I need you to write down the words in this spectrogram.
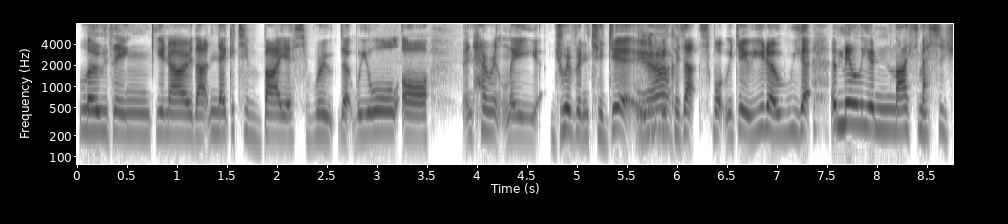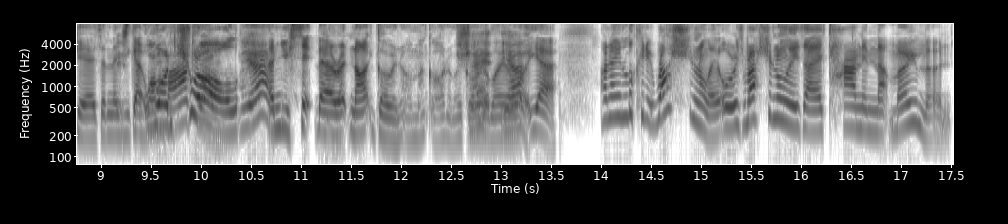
loathing, you know, that negative bias route that we all are inherently driven to do Yeah. because that's what we do. You know, we get a million nice messages and then It's you the get one one, troll one. Yeah. and you sit there mm. at night going, oh my God, oh my God, oh Shit, oh my yeah. God. Yeah. And I look at it rationally, or as rationally as I can in that moment.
